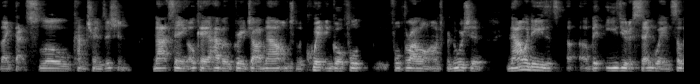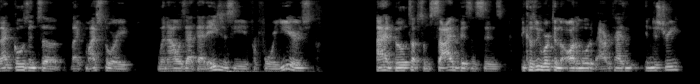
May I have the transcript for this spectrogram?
like that slow kind of transition. Not saying, okay, I have a great job now, I'm just going to quit and go full full throttle on entrepreneurship Nowadays, it's a, a bit easier to segue. And so that goes into like my story when I was at that agency for four years. I had built up some side businesses because we worked in the automotive advertising industry.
